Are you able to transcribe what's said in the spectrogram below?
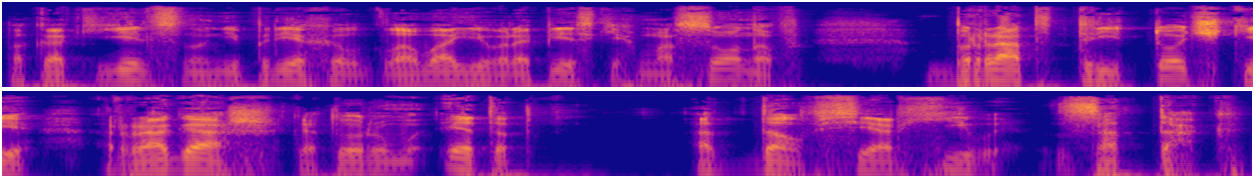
пока к Ельцину не приехал глава европейских масонов, брат Три Точки, Рогаш, которому этот отдал все архивы за так.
